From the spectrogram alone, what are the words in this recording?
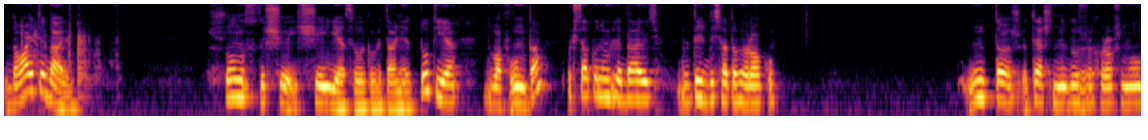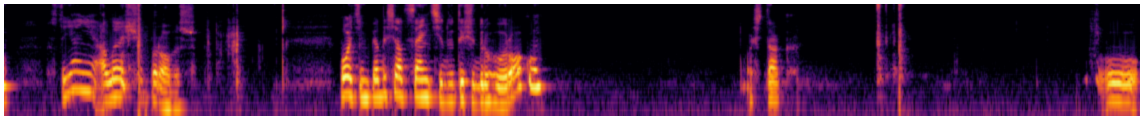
Давайте далі. Що у нас тут ще, ще є з Великобританії? Тут є 2 фунта. Ось так вони виглядають 2010 року. Тож, теж не дуже хорошому стані, але що поробиш. Потім 50 центів 2002 року. Ось так. О,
